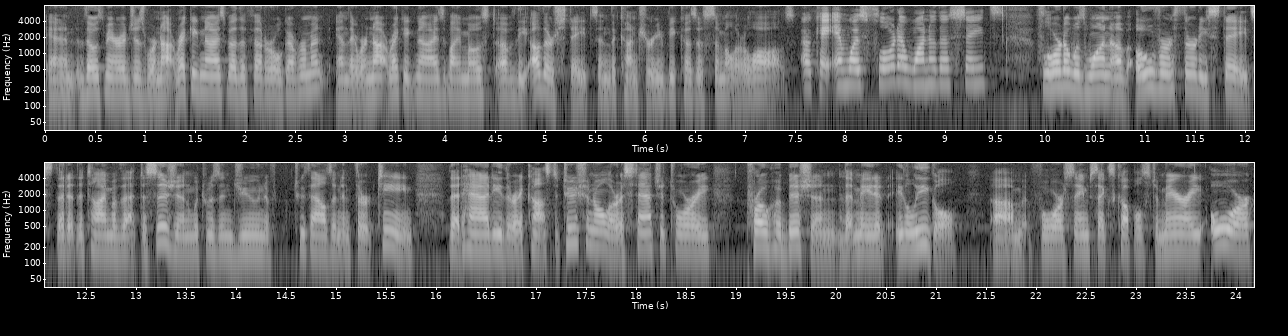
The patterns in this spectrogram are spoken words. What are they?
And those marriages were not recognized by the federal government, and they were not recognized by most of the other states in the country because of similar laws. Okay, and was Florida one of those states? Florida was one of over 30 states that at the time of that decision, which was in June of 2013, that had either a constitutional or a statutory prohibition that made it illegal um, for same-sex couples to marry or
